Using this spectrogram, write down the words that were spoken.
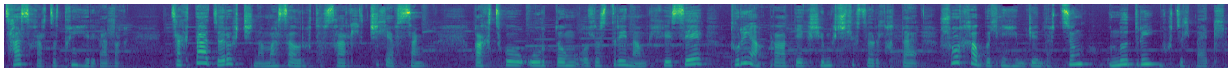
цаас гарцдахын хэрэг алга. Цагтаа зоригч намаасаа өргөх тусгаарлаж л явсан гагцгүй үрдэн улс төрийн нам гэхээсээ төрийн аппаратыг шимэгчлэх зорилготой шуурхаа бүлгийн хэмжээнд очисон өнөөдрийн нөхцөл байдал.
